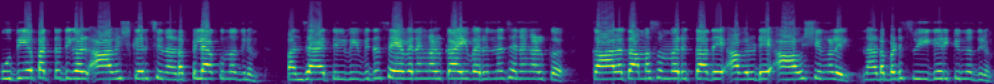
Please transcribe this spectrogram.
പുതിയ പദ്ധതികൾ ആവിഷ്കരിച്ച് നടപ്പിലാക്കുന്നതിനും പഞ്ചായത്തിൽ വിവിധ സേവനങ്ങൾക്കായി വരുന്ന ജനങ്ങൾക്ക് കാലതാമസം വരുത്താതെ അവരുടെ ആവശ്യങ്ങളിൽ നടപടി സ്വീകരിക്കുന്നതിനും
